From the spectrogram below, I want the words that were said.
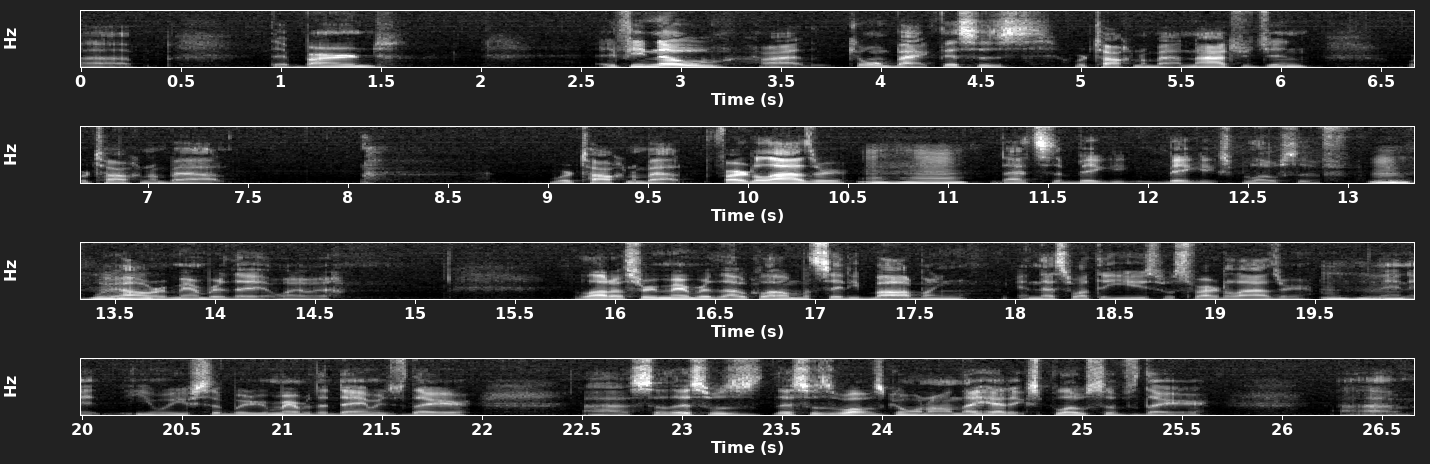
uh, that burned. If you know, all right, going back, this is we're talking about nitrogen, we're talking about we're talking about fertilizer. Mm-hmm. That's the big big explosive. We, we all remember that. Well, a lot of us remember the Oklahoma City bombing, and that's what they used was fertilizer, Mhm. and it you know we said we remember the damage there. Uh, so this was this was what was going on. They had explosives there. Um,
